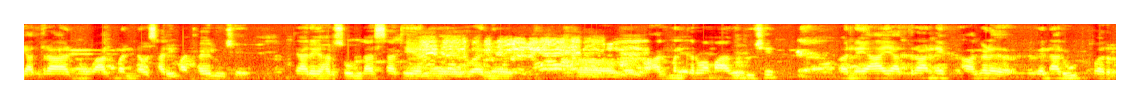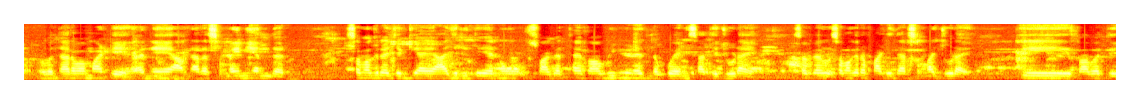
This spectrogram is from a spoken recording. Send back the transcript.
યાત્રાનું આગમન નવસારીમાં થયેલું છે, ત્યારે હર્ષોલ્લાસ સાથે એનું એનું આગમન કરવામાં આવેલું છે અને આ યાત્રાને આગળ એના રૂટ પર વધારવા માટે અને આવનારા સમયની અંદર સમગ્ર જગ્યાએ આ જ રીતે એનું સ્વાગત થાય, ભાવભીની લોકો એની સાથે જોડાય, સમગ્ર સમગ્ર પાટીદાર સમાજ જોડાય, એ બાબતે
